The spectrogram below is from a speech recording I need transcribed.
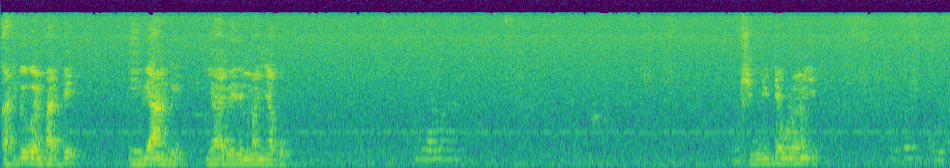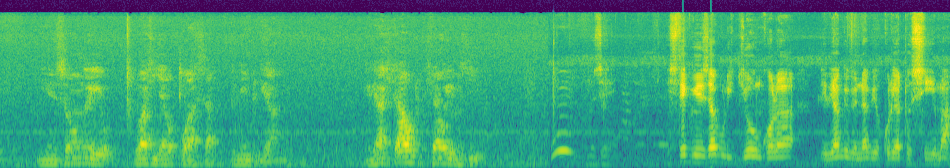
Kati gwe wempadde ebyange byabeere mumanyago okiwulidde bulungi? Yensonga eyo lwaki njala okukwasa ebintu byange? Ebyakitaawo tukitaawo emuki muze. Ekitegeeza bulijjo nkola ebyange byonna byekulya tosiima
